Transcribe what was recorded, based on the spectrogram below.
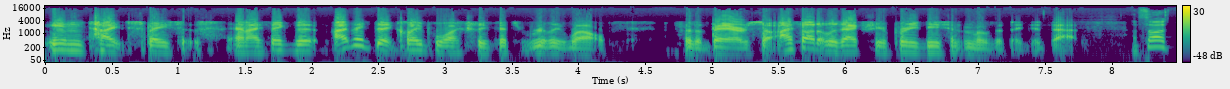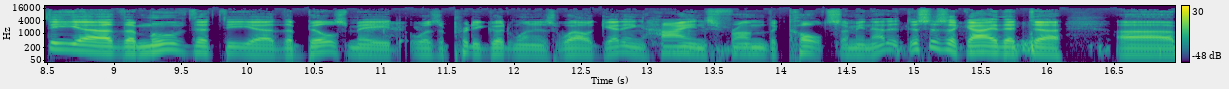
in tight spaces. And I think that I think that Claypool actually fits really well for the Bears. So I thought it was actually a pretty decent move that they did that. I thought the uh, the move that the uh, the Bills made was a pretty good one as well. Getting Hines from the Colts. I mean, that is, this is a guy that uh, uh,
